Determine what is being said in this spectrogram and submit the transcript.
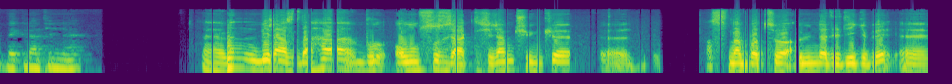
beklentin ne? Ee, ben biraz daha bu olumsuz yaklaşacağım çünkü e, aslında Batu önünde dediği gibi e,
